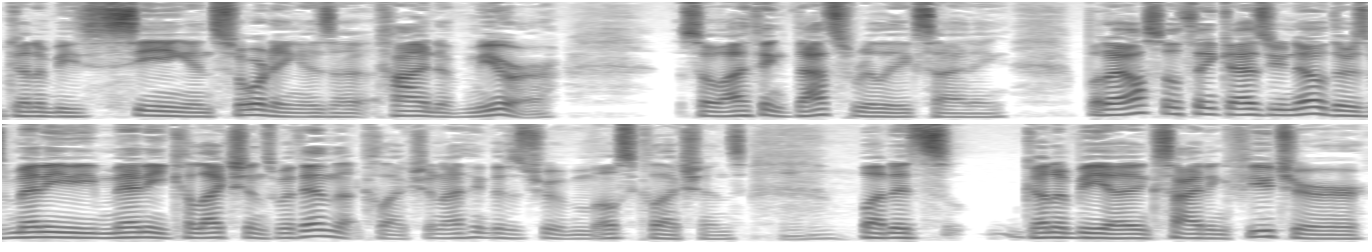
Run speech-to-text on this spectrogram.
going to be seeing and sorting as a kind of mirror. So I think that's really exciting. But I also think, as you know, there's many, many collections within that collection. I think this is true of most collections, mm-hmm. but it's going to be an exciting future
